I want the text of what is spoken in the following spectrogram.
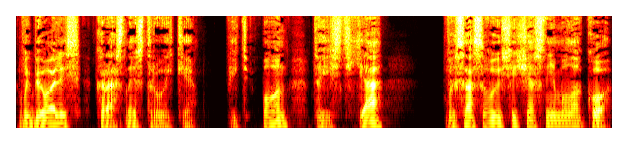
выбивались красные струйки. Ведь он, то есть я, высасываю сейчас не молоко.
